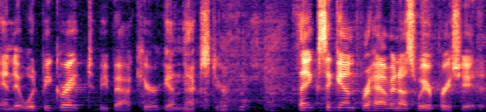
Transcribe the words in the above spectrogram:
And it would be great to be back here again next year. Thanks again for having us. We appreciate it.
